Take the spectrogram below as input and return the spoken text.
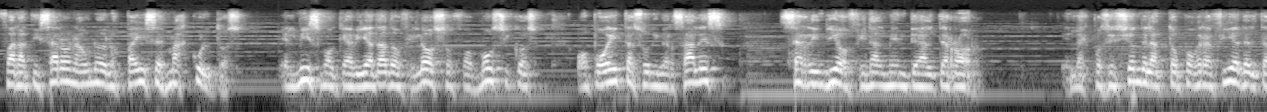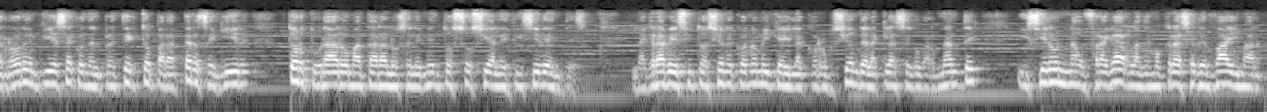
fanatizaron a uno de los países más cultos, el mismo que había dado filósofos, músicos o poetas universales, se rindió finalmente al terror. La exposición de la topografía del terror empieza con el pretexto para perseguir, torturar o matar a los elementos sociales disidentes. La grave situación económica y la corrupción de la clase gobernante hicieron naufragar la democracia de Weimar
